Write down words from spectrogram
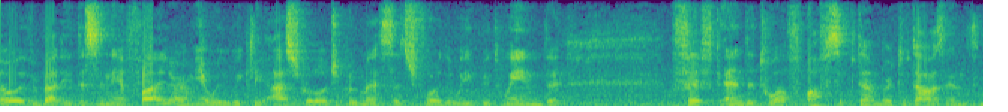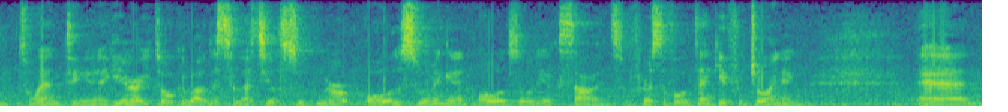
Hello everybody, this is Nia Filer. I'm here with a weekly astrological message for the week between the 5th and the 12th of September 2020. And here I talk about the celestial soup we're all swimming in, all zodiac signs. So first of all, thank you for joining. And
